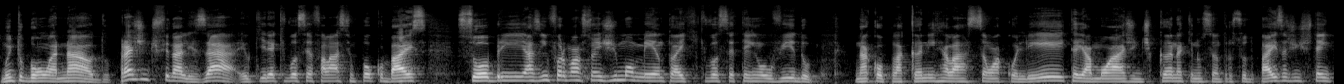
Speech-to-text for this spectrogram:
Muito bom, Arnaldo. Para a gente finalizar, eu queria que você falasse um pouco mais sobre as informações de momento aí que você tem ouvido na Coplacana em relação à colheita e à moagem de cana aqui no centro-sul do país. A gente tem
